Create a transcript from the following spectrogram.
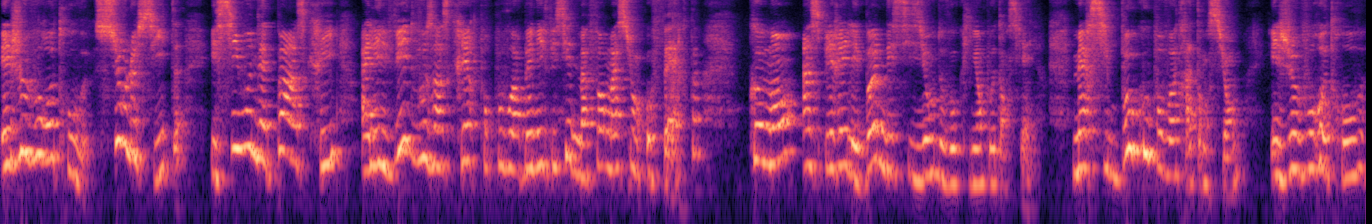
Et je vous retrouve sur le site. Et si vous n'êtes pas inscrit, allez vite vous inscrire pour pouvoir bénéficier de ma formation offerte. Comment inspirer les bonnes décisions de vos clients potentiels. Merci beaucoup pour votre attention et je vous retrouve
